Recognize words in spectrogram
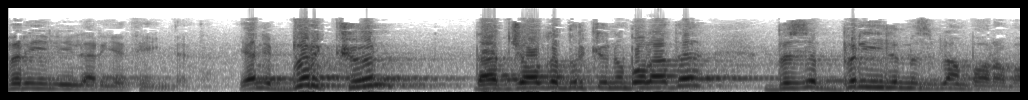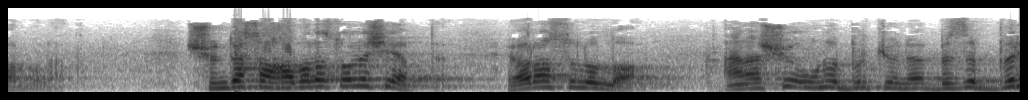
1 yillarga teng dedi. Ya'ni bir kun Dajjolda bir kuni bo'ladi, bizni bir yilimiz bilan barobar bo'ladi. Shunda sahobalar so'rashyapti. "Ya Rasululloh, ana shu uni bir kuni bizni bir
